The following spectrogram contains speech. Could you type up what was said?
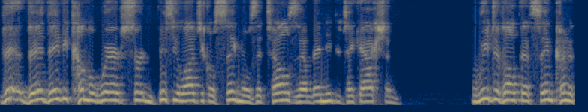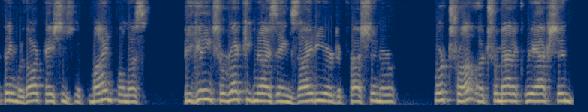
they, they, they become aware of certain physiological signals that tells them they need to take action. We develop that same kind of thing with our patients with mindfulness, beginning to recognize anxiety or depression or, or tra- a traumatic reaction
